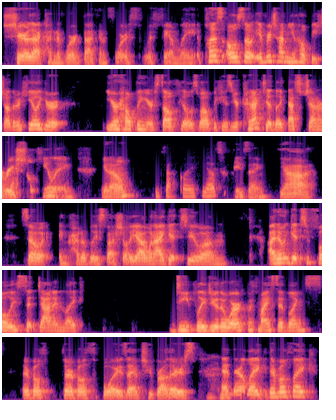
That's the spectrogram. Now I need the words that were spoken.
share that kind of work back and forth with family. Plus also every time you help each other heal, you're you're helping yourself heal as well because you're connected. Like that's generational yeah. healing, you know? Exactly. Yep. amazing. Yeah. So incredibly special. Yeah. When I get to um I don't get to fully sit down and like deeply do the work with my siblings. They're both they're both boys. I have two brothers, mm-hmm. and they're like they're both like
